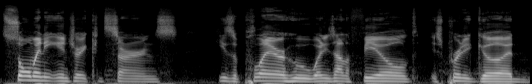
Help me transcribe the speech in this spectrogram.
so many injury concerns. He's a player who, when he's on the field, is pretty good.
